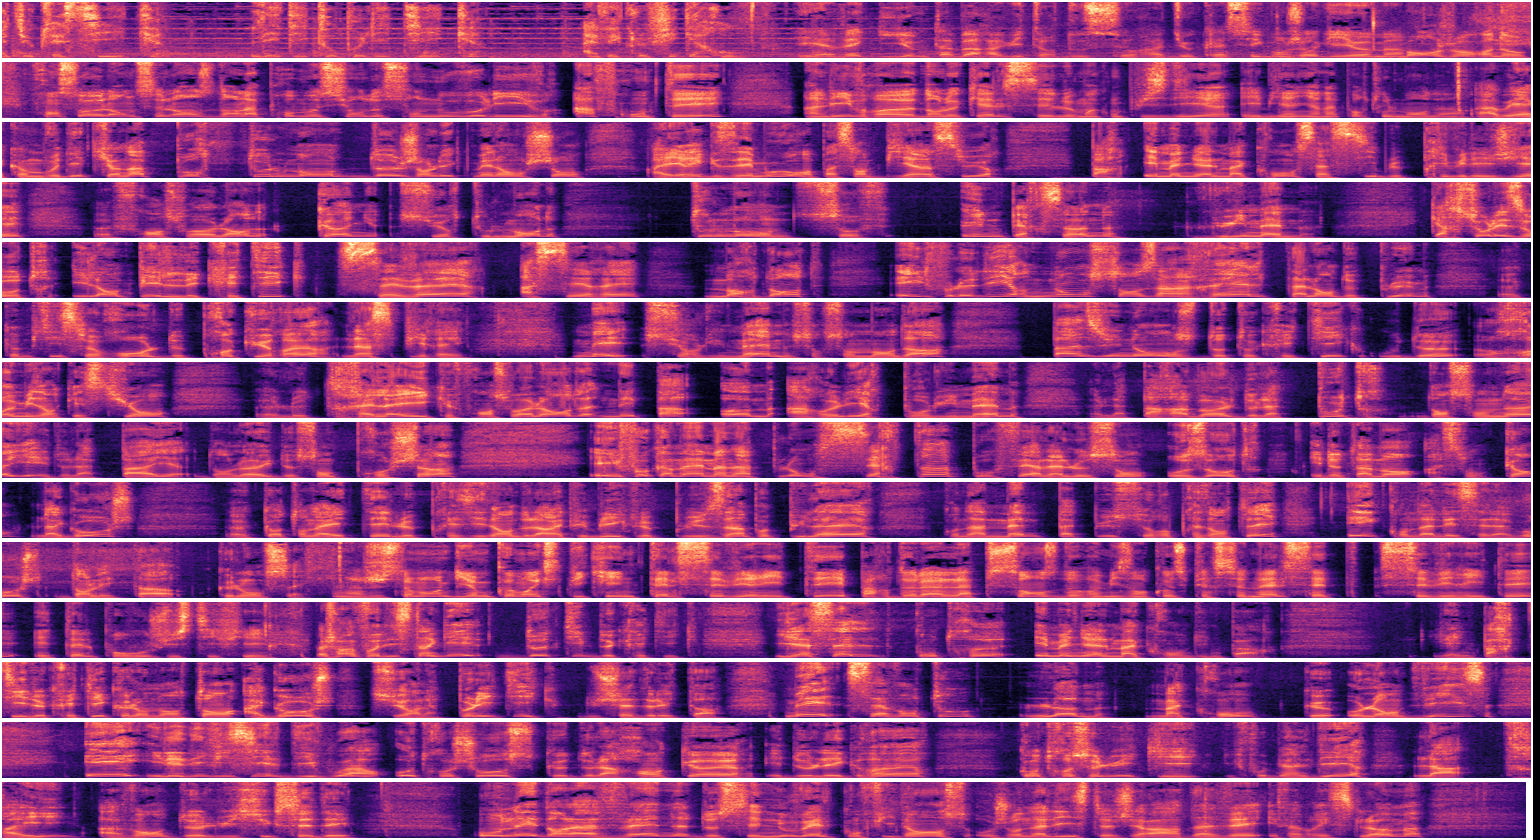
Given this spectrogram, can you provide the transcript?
Radio Classique, l'édito politique avec le Figaro. Et avec Guillaume Tabar à 8h12 sur Radio Classique. Bonjour Guillaume. Bonjour Renaud. François Hollande se lance dans la promotion de son nouveau livre, Affronter, un livre dans lequel c'est le moins qu'on puisse dire, eh bien il y en a pour tout le monde. Hein. Ah oui, comme vous dites, il y en a pour tout le monde, de Jean-Luc Mélenchon à Éric Zemmour, en passant bien sûr par Emmanuel Macron, sa cible privilégiée. Euh, François Hollande cogne sur tout le monde, tout le monde sauf une personne, lui-même. Car sur les autres, il empile les critiques sévères, acérées, mordantes, et il faut le dire, non sans un réel talent de plume, euh, comme si ce rôle de procureur l'inspirait. Mais sur lui-même, sur son mandat, pas une once d'autocritique ou de remise en question. Euh, le très laïque François Hollande n'est pas homme à relire pour lui-même la parabole de la poutre dans son œil et de la paille dans l'œil de son prochain. Et il faut quand même un aplomb certain pour faire la leçon aux autres, et notamment à son camp, la gauche, quand on a été le président de la République le plus impopulaire, qu'on n'a même pas pu se représenter et qu'on a laissé la gauche dans l'état que l'on sait. Justement, Guillaume, comment expliquer une telle sévérité par-delà l'absence de remise en cause personnelle? Cette sévérité est-elle pour vous justifiée? Bah, Je crois qu'il faut distinguer deux types de critiques. Il y a celle contre Emmanuel Macron, d'une part. Il y a une partie de critiques que l'on entend à gauche sur la politique du chef de l'État. Mais c'est avant tout l'homme Macron que Hollande vise. Et il est difficile d'y voir autre chose que de la rancœur et de l'aigreur contre celui qui, il faut bien le dire, l'a trahi avant de lui succéder. On est dans la veine de ces nouvelles confidences aux journalistes Gérard Davet et Fabrice Lhomme.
